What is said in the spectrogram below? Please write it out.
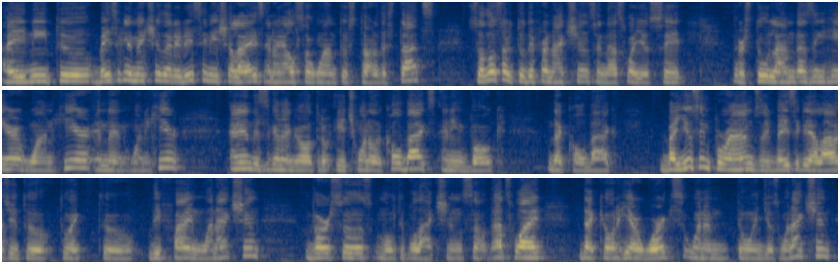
I need to basically make sure that it is initialized, and I also want to start the stats. So those are two different actions, and that's why you see there's two lambdas in here, one here, and then one here. And this is going to go through each one of the callbacks and invoke the callback. By using params, it basically allows you to, to, to define one action versus multiple actions. So that's why that code here works when I'm doing just one action.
